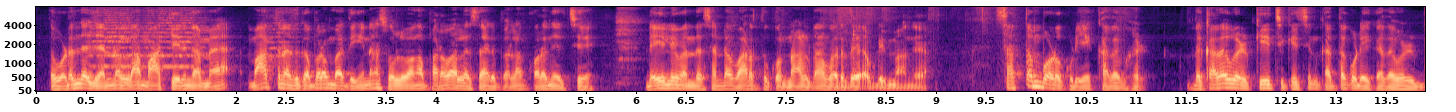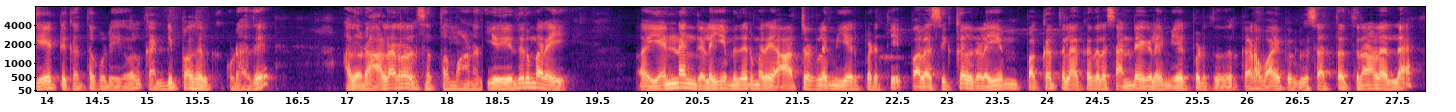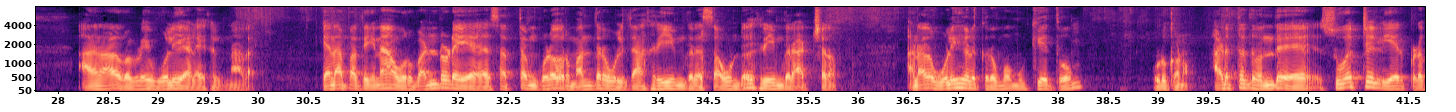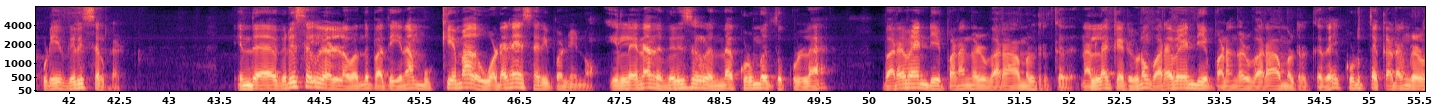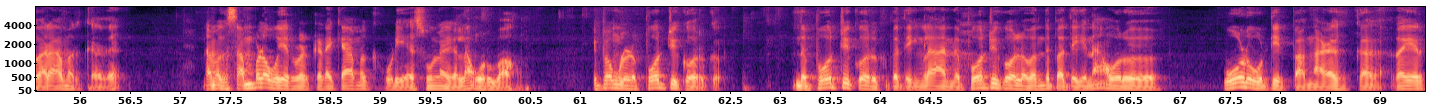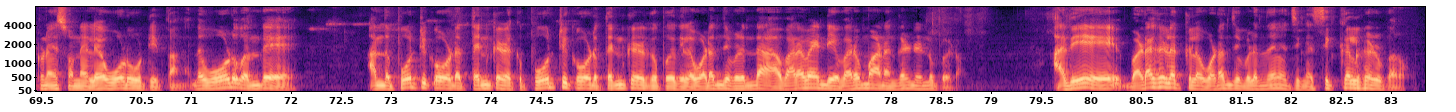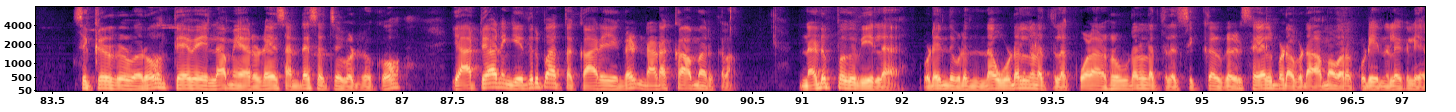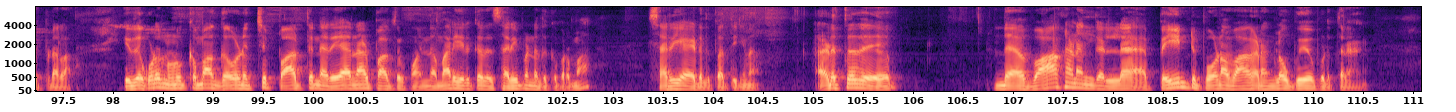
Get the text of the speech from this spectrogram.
இந்த உடஞ்ச ஜன்னல்லாம் மாற்றிருங்காம மாற்றினதுக்கப்புறம் பார்த்தீங்கன்னா சொல்லுவாங்க பரவாயில்ல சார் இப்போல்லாம் குறைஞ்சிருச்சு. டெய்லியும் வந்த சண்டை வாரத்துக்கு ஒரு நாள் தான் வருது அப்படிம்பாங்க. சத்தம் போடக்கூடிய கதவுகள். இந்த கதவுகள் கீச்சு கீச்சுன்னு கத்தக்கூடிய கதவுகள் கேட்டு கத்தக்கூடிய கதவுகள் கண்டிப்பாக இருக்கக்கூடாது. அதோட அலறல் சத்தமானது. இது எதிர்மறை எண்ணங்களையும் எதிர்மறை ஆற்றல்களையும் ஏற்படுத்தி பல சிக்கல்களையும் பக்கத்தில் அக்கத்தில் சண்டைகளையும் ஏற்படுத்துவதற்கான வாய்ப்புகள் சத்தத்தினால இல்லை அதனால் வரக்கூடிய ஒலி அலைகள்னால். ஏன்னா பார்த்தீங்கன்னா ஒரு வண்டுடைய சத்தம் கூட ஒரு மந்திர ஒளி தான். ஹ்ரீம்ங்கிற சவுண்டு ஹ்ரீம்ங்கிற அட்சரம். அதனால் ஒலிகளுக்கு ரொம்ப முக்கியத்துவம் கொடுக்கணும். அடுத்தது வந்து சுவற்றில் ஏற்படக்கூடிய விரிசல்கள். இந்த விரிசல்களில் வந்து பார்த்திங்கன்னா முக்கியமாக அதை உடனே சரி பண்ணிடணும். இல்லைன்னா அந்த விரிசல்கள் இருந்தால் குடும்பத்துக்குள்ளே வரவேண்டிய பணங்கள் வராமல் இருக்குது. நல்லா கேட்டுக்கணும். வரவேண்டிய பணங்கள் வராமல் இருக்குது. கொடுத்த கடன்கள் வராமல் இருக்கிறது நமக்கு சம்பள உயர்வுகள் கிடைக்காம இருக்கக்கூடிய சூழ்நிலைகள்லாம் உருவாகும். இப்போ உங்களோட போர்ட்டிகோ இருக்குது இந்த போர்ட்டிகோ இருக்குது பார்த்தீங்களா? அந்த போர்ட்டிகோவில் வந்து பார்த்திங்கன்னா ஒரு ஓடு ஓட்டியிருப்பாங்க அழகுக்காக. அதான் ஏற்கனவே சொன்னாலே ஓடு ஓட்டியிருப்பாங்க. இந்த ஓடு வந்து அந்த போர்ட்டிகோவோட தென்கிழக்கு போர்ட்டிகோவோட தென்கிழக்கு பகுதியில் உடஞ்சி விழுந்தால் வர வேண்டிய வருமானங்கள் நின்று போயிடும். அதே வடகிழக்கில் உடஞ்சி விழுந்துன்னு வச்சுங்க சிக்கல்கள் வரும். சிக்கல்கள் வரும். தேவையில்லாமல் யாருடைய சண்டை சச்சரவுகள் இருக்கும் யார்கிட்டயா நீங்கள் எதிர்பார்த்த காரியங்கள் நடக்காமல் இருக்கலாம். நடுப்பகுதியில் உடைந்து விழுந்திருந்தால் உடல் நலத்தில் கோளாறுகள் உடல் நலத்தில் சிக்கல்கள் செயல்பட விடாமல் வரக்கூடிய நிலைகள் ஏற்படலாம். இதை கூட நுணுக்கமாக கவனித்து பார்த்து நிறையா நாள் பார்த்துருக்கோம். இந்த மாதிரி இருக்கிறத சரி பண்ணதுக்கப்புறமா சரியாயிடுது பார்த்திங்கன்னா. அடுத்தது இந்த வாகனங்களில் பெயிண்ட் போன வாகனங்களை உபயோகப்படுத்துகிறாங்க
